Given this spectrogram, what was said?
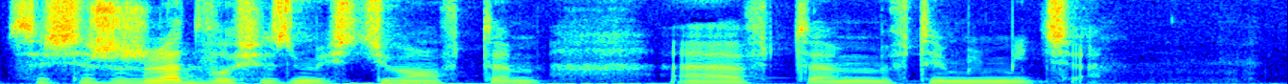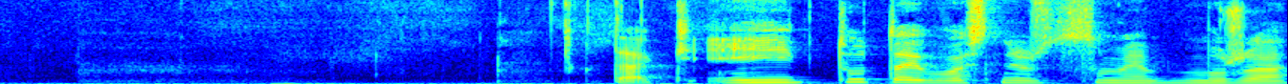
W sensie, że ledwo się zmieściłam w tym, e, w tym, w tym limicie. Tak, i tutaj właśnie już w sumie może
